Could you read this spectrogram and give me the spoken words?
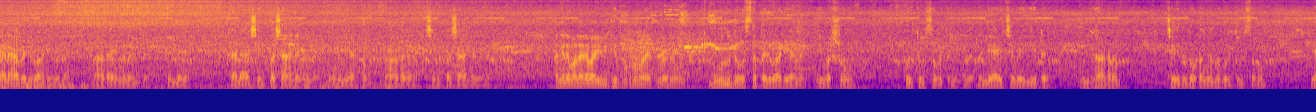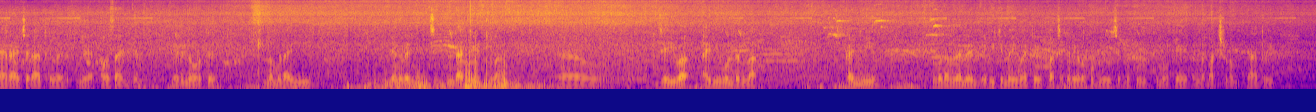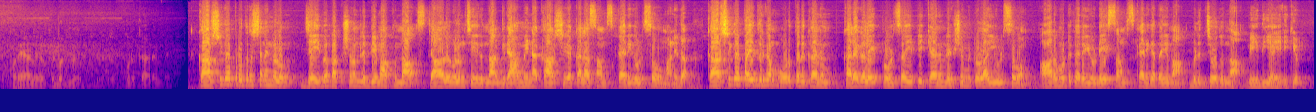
കലാപരിപാടികൾ നാടകങ്ങളുണ്ട്. പിന്നെ കലാശില്പശാലകൾ മോഹിനിയാട്ടം നാടക ശില്പശാലകൾ. അങ്ങനെ വളരെ വൈവിധ്യപൂർണമായിട്ടുള്ളൊരു മൂന്ന് ദിവസത്തെ പരിപാടിയാണ് ഈ വർഷവും കൊയ്ത്തുത്സവത്തിലുള്ളത്. വെള്ളിയാഴ്ച വൈകിട്ട് ഉദ്ഘാടനം ചെയ്തു തുടങ്ങുന്ന കൊയ്ത്തുത്സവം ഞായറാഴ്ച രാത്രി വരെ അവസാനിക്കുന്നു. വരുന്നവർക്ക് നമ്മുടെ ഈ ഞങ്ങൾ ഉണ്ടാക്കിയിട്ടുള്ള ജൈവ അരി കൊണ്ടുള്ള കഞ്ഞിയും ഇവിടെ തന്നെ ലഭിക്കുന്ന ഈ മറ്റ് പച്ചക്കറികളൊക്കെ ഉപയോഗിച്ചിട്ടുള്ള പുഴുക്കും ഒക്കെ ആയിട്ടുള്ള ഭക്ഷണം രാത്രി കുറേ ആളുകൾക്ക് ഇവിടുന്ന് കൊടുക്കാറുണ്ട്. കാർഷിക പ്രദർശനങ്ങളും ജൈവ ഭക്ഷണം ലഭ്യമാക്കുന്ന സ്റ്റാളുകളും ചേരുന്ന ഗ്രാമീണ കാർഷിക കലാ സാംസ്കാരിക ഉത്സവമാണിത്. കാർഷിക പൈതൃകം ഓർത്തെടുക്കാനും കലകളെ പ്രോത്സാഹിപ്പിക്കാനും ലക്ഷ്യമിട്ടുള്ള ഈ ഉത്സവം ആറങ്ങോട്ടുകരയുടെ സാംസ്കാരിക തനിമ വിളിച്ചോതുന്ന വേദിയായിരിക്കും.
